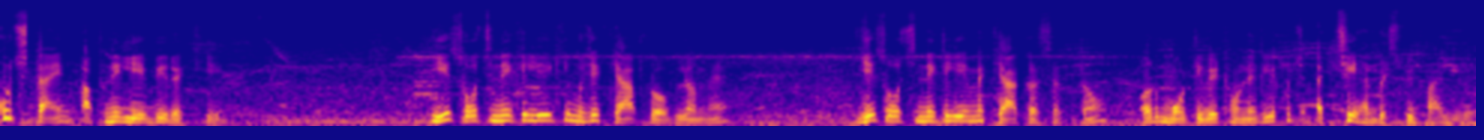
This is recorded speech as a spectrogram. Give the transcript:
कुछ टाइम अपने लिए भी रखिए। ये सोचने के लिए कि मुझे क्या प्रॉब्लम है ये सोचने के लिए मैं क्या कर सकता हूँ और मोटिवेट होने के लिए कुछ अच्छी हैबिट्स भी पालिए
